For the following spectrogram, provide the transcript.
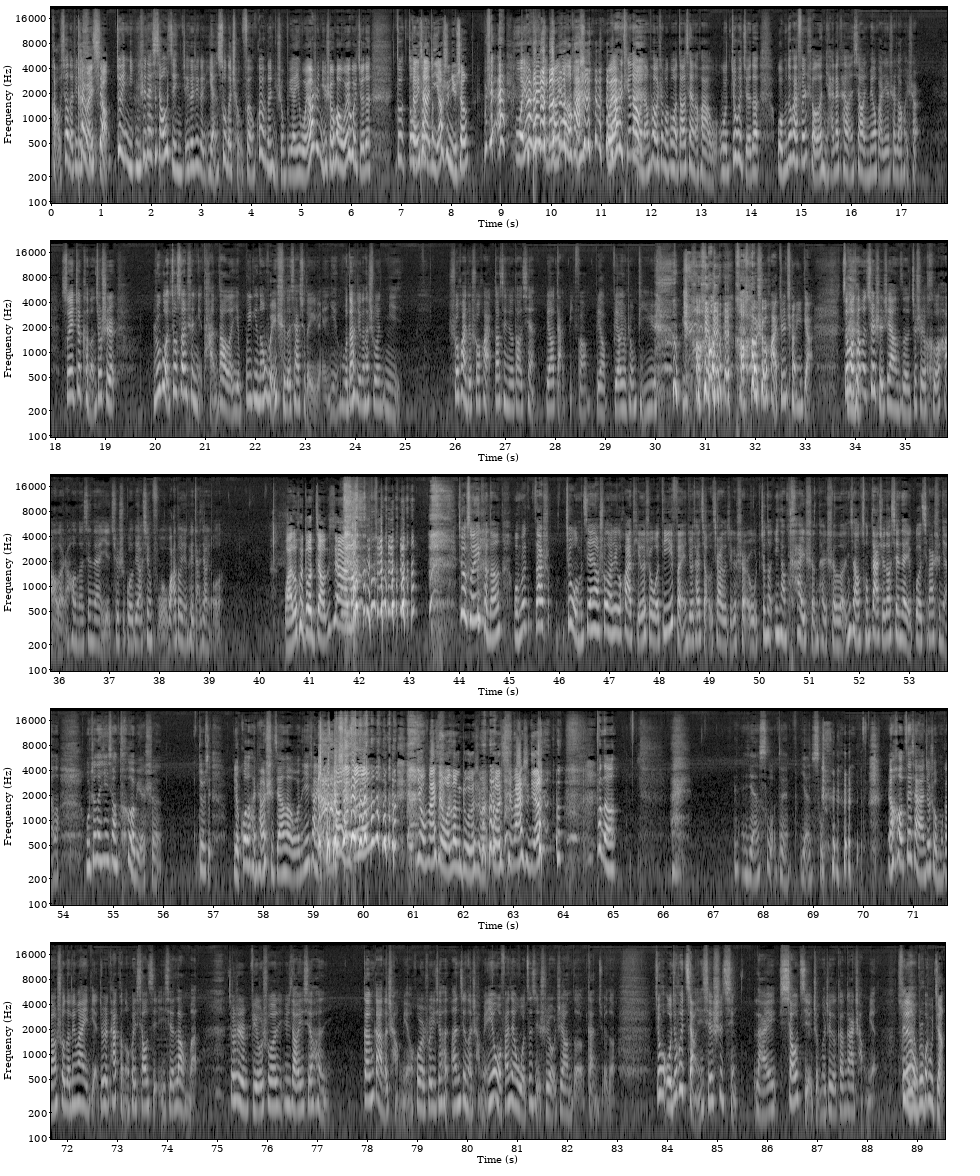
搞笑的这个开玩笑，对你你是在消解你这个这个严肃的成分。怪不得女生不愿意。我要是女生的话，我也会觉得都都等一下，你要是女生。不是，哎，我要是他女朋友的话，我要是听到我男朋友这么跟我道歉的话，我就会觉得我们都快分手了，你还在开玩笑，你没有把这个事儿当回事儿，所以这可能就是，如果就算是你谈到了，也不一定能维持得下去的一个原因。我当时就跟他说，你说话就说话，道歉就道歉，不要打比方，不要不要用这种比喻，好好好好说话，真诚一点儿。最后他们确实这样子就是和好了，然后呢，现在也确实过得比较幸福，娃都已经可以打酱油了。娃都会剁饺子馅儿了。就所以可能我们在说，就我们今天要说到这个话题的时候，我第一反应就是他饺子馅儿的这个事儿，我真的印象太深太深了。你想，从大学到现在也过了七八十年了，我真的印象特别深。对不起，也过了很长时间了，我的印象也特别深。你有发现我愣住了是吧？过了七八十年了，不能，唉，严肃，对，严肃。然后再下来就是我们刚刚说的另外一点，就是它可能会消解一些浪漫，就是比如说遇到一些很尴尬的场面，或者说一些很安静的场面，因为我发现我自己是有这样的感觉的，就我就会讲一些事情来消解整个这个尴尬场面，所以我不是不讲？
